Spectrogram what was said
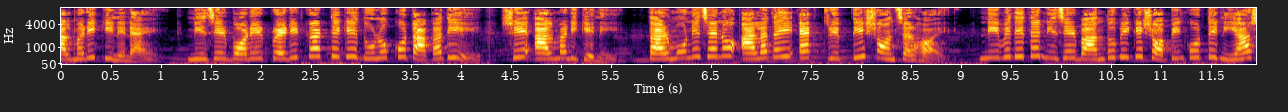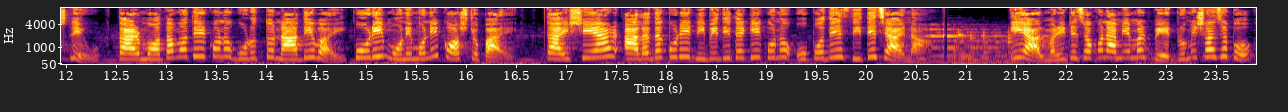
আলমারি কিনে নেয়। নিজের বরের ক্রেডিট কার্ড থেকে দু লক্ষ টাকা দিয়ে সে আলমারি কেনে। তার মনে যেন আলাদাই এক তৃপ্তির সঞ্চার হয়। নিবেদিতা নিজের বান্ধবীকে শপিং করতে নিয়ে আসলেও তার মতামতের কোনো গুরুত্ব না দেওয়ায় পরি মনে মনে কষ্ট পায়। তাই সে আর আলাদা করে নিবেদিতাকে কোনো উপদেশ দিতে চায় না। এই আলমারিটা যখন আমি আমার বেডরুমে সাজাবো,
